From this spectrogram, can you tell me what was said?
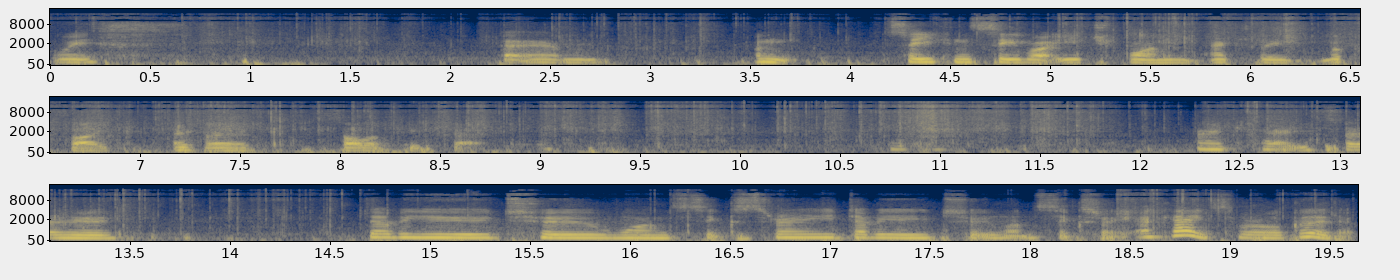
with, um, so you can see what each one actually looks like as a solid picture. Okay, so W2163, W2163. Okay, so we're all good.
